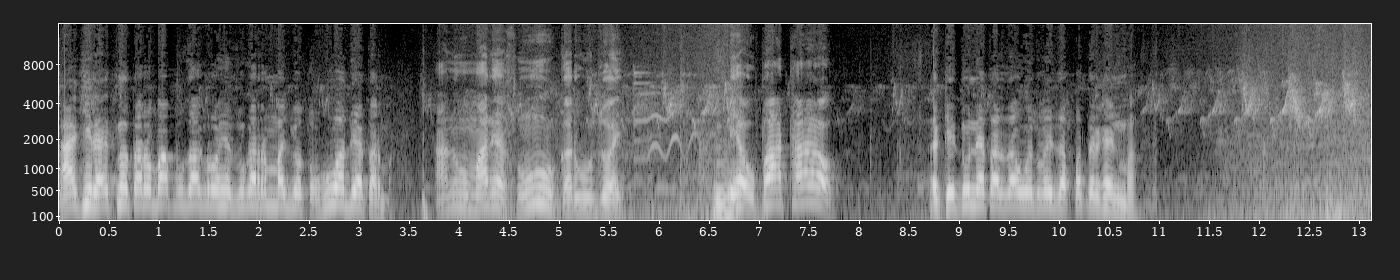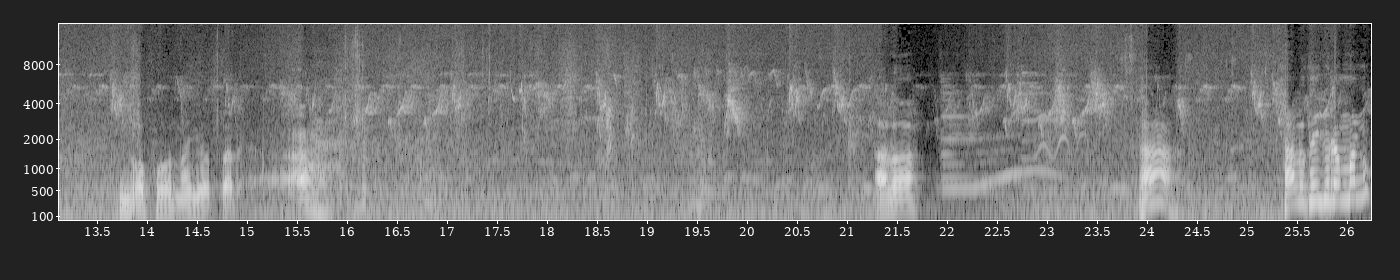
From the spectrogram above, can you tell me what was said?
આખી રાતનો તારો બાપુ જાગરો હે જુગાર રમવા ગયો તો હુવા દે તારમાં આનું મારે શું કરવું જોઈએ એ ઊભા થાવ. એ કીધું ને તાર જવું હોય તો ભાઈ જા પતર ખાઈને માં નો ફોન આવ્યો તારે. હાલો. હા. ચાલુ થઈ ગયું રમવાનું?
